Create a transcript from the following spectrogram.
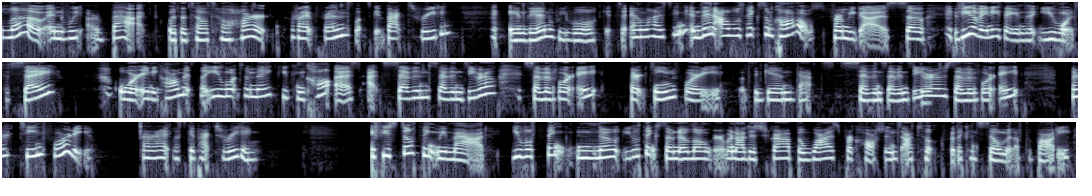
Hello, and we are back with a telltale heart. All right, friends, let's get back to reading. And then we will get to analyzing, and then I will take some calls from you guys. So if you have anything that you want to say or any comments that you want to make, you can call us at 770 748 1340. Once again, that's 770 748 1340. All right, let's get back to reading. If you still think me mad, you will think no you will think so no longer when I describe the wise precautions I took for the concealment of the body.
